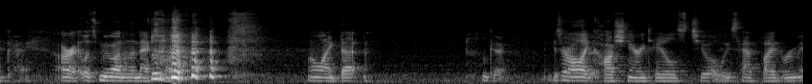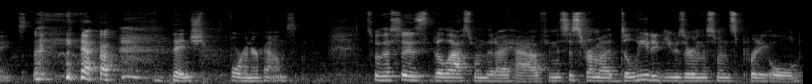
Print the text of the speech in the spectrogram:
Okay, all right, let's move on to the next one. I don't like that. Okay. These are all like cautionary tales to always have five roommates. yeah. Bench 400 pounds. So this is the last one that I have, and this is from a deleted user, and this one's pretty old,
